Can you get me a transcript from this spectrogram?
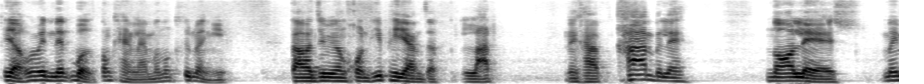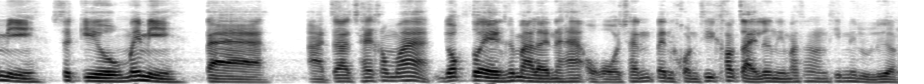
ขยับขึ้นมาเป็น network ต้องแข็งแรงมันต้องขึ้นมาอย่างนี้ แต่มันจะมีบางคนที่พยายามจะลัดนะครับ ข้ามไปเลย knowledge ไม่มี skill ไม่มีแต่อาจจะใช้คำว่ายกตัวเองขึ้นมาเลยนะฮะโอ้โหฉันเป็นคนที่เข้าใจเรื่องนี้มาทั้งที่ไม่รู้เรื่อง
